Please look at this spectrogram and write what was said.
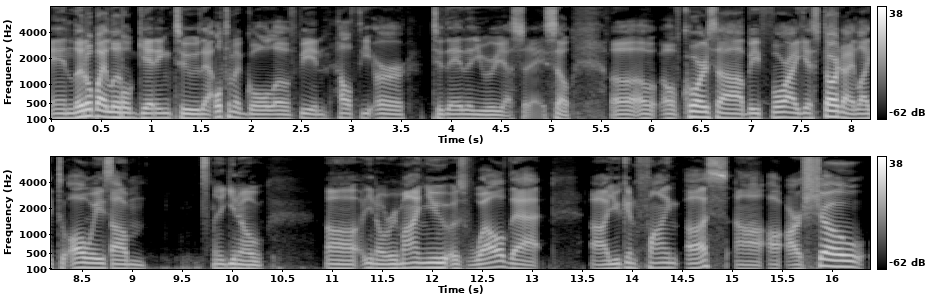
and little by little getting to that ultimate goal of being healthier today than you were yesterday. So uh, of course uh, before i get started i like to always um, you know uh, you know remind you as well that uh, you can find us, uh, our show,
